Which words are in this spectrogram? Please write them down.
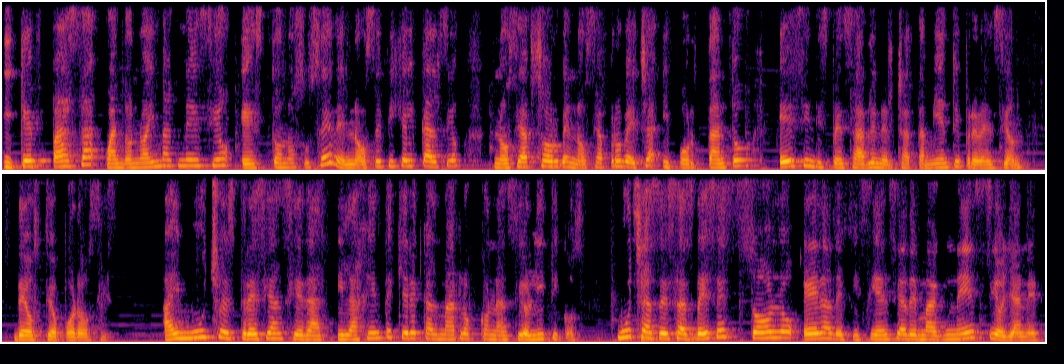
¿Y qué pasa cuando no hay magnesio? Esto no sucede, no se fija el calcio, no se absorbe, no se aprovecha y por tanto es indispensable en el tratamiento y prevención de osteoporosis. Hay mucho estrés y ansiedad y la gente quiere calmarlo con ansiolíticos Muchas de esas veces solo era deficiencia de magnesio, Janet.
